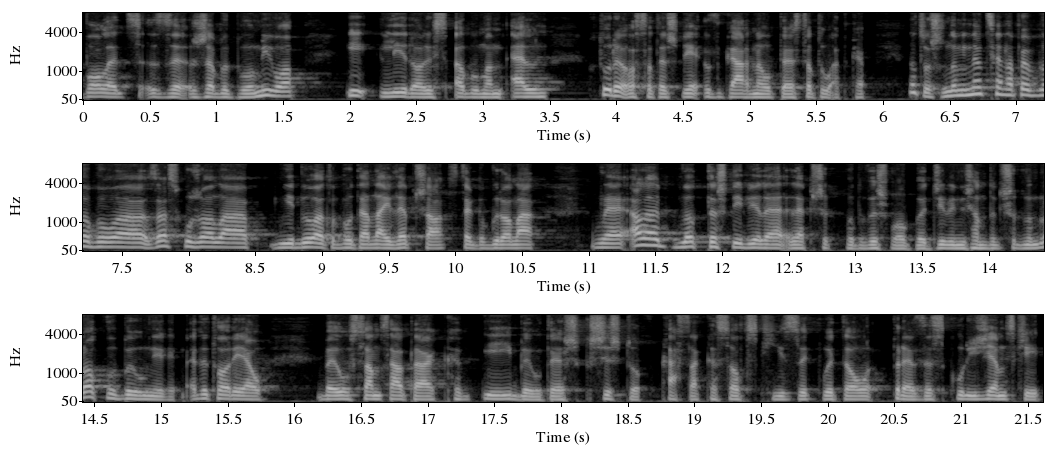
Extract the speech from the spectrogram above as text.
Bolec z Żeby było miło i Leroy z albumem L, który ostatecznie zgarnął tę statuetkę. No cóż, nominacja na pewno była zasłużona, nie była to płyta najlepsza z tego grona, e, ale no, też niewiele lepszych płyt wyszło w 1997 roku. Był, nie wiem, edytoriał, był Slamsatak i był też Krzysztof Kasa-Kasowski z płytą Prezes Kuli Ziemskiej,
